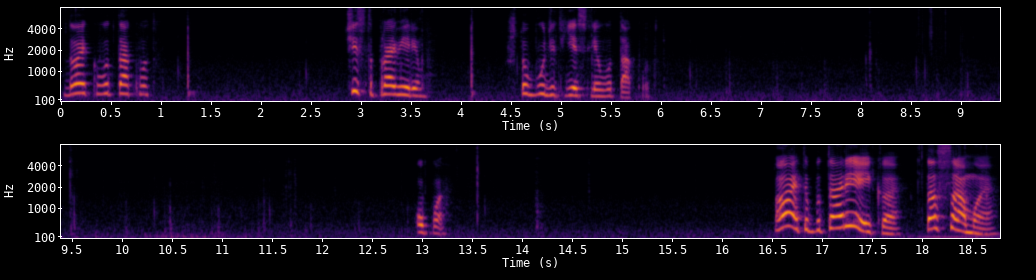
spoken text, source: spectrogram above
Давай-ка вот так вот. Чисто проверим. Что будет, если вот так вот? Опа. А, это батарейка. Та самая.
